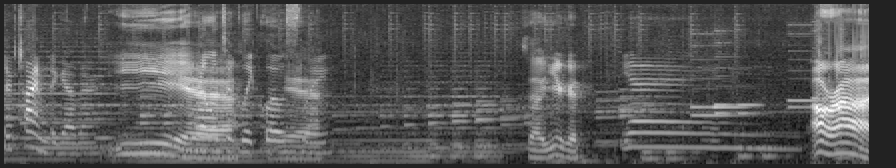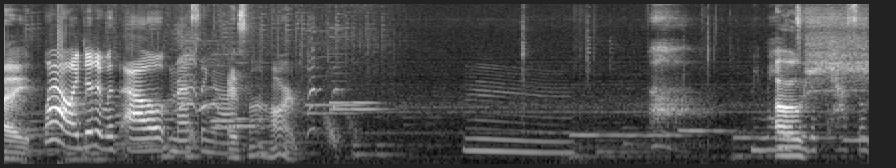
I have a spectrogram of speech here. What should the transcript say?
They're timed together yeah. relatively closely. Yeah. So you're good. Yay! All right. Wow, I did it without messing up. It's not hard. Hmm. we made Oh, it to the castle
